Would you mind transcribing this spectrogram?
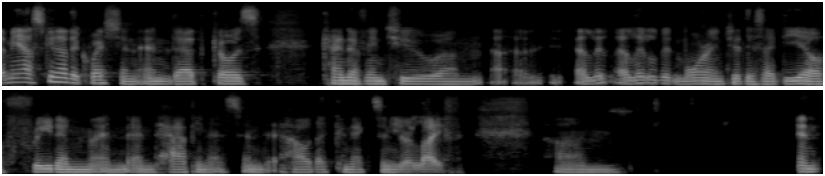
Let me ask you another question and that goes kind of into um, a, a, li- a little bit more into this idea of freedom and, and happiness and how that connects in your life um, and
